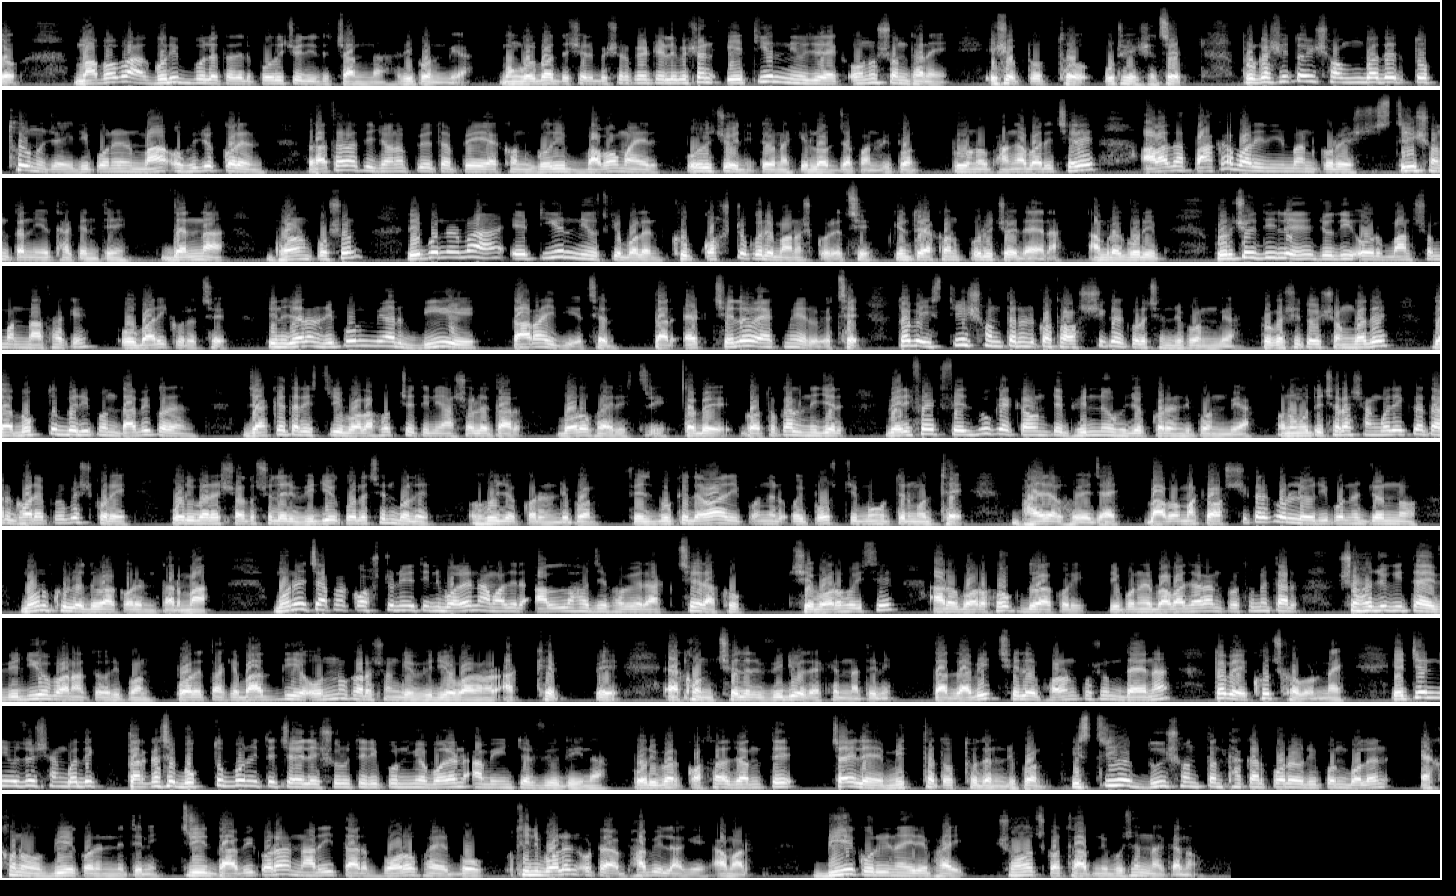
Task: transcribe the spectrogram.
মা বাবা গরিব বলে তাদের পরিচয় দিতে চান না রিপন মিয়া। মঙ্গলবার দেশের বেসরকারি টেলিভিশন এটিএন নিউজের এক অনুসন্ধানে এসব তথ্য উঠে এসেছে। প্রকাশিত এই সংবাদের তথ্য অনুযায়ী রিপনের মা অভিযোগ করেন, রাতারাতি জনপ্রিয়তা পেয়ে এখন গরিব বাবা মায়ের পরিচয় দিতেও নাকি লজ্জা পান রিপন। পুরনো ভাঙা বাড়ি ছেড়ে আলাদা পাকা বাড়ি নির্মাণ করে স্ত্রী সন্তান নিয়ে থাকেন তিনি। দেন না, ভরণ পোষণ। রিপনের মা এটিএন নিউজকে বলেন, খুব কষ্ট করে মানুষ করেছে, কিন্তু এখন পরিচয় দেয় না। আমরা গরিব। পরিচয় দিলে যদি ওর মান সম্মান না থাকে, ও বাড়ি করেছে। তিনি জানান, রিপন মিয়ার বিয়ে তারাই দিয়েছেন। তার এক ছেলে ও এক মেয়ে রয়েছে। তবে স্ত্রী সন্তানের কথা অস্বীকার করেছেন রিপন মিয়া। প্রকাশিত ওই সংবাদে দেওয়া বক্তব্যে রিপন দাবি করেন, যাকে তার স্ত্রী বলা হচ্ছে তিনি আসলে তার বড় ভাইয়ের স্ত্রী। তবে গতকাল নিজের ভেরিফাইড ফেসবুক অ্যাকাউন্টে ভিন্ন অভিযোগ করেন রিপন মিয়া। অনুমতি ছাড়া সাংবাদিকরা তার ঘরে প্রবেশ করে পরিবারের সদস্যদের ভিডিও করেছেন বলে অভিযোগ করেন রিপন। ফেসবুকে দেওয়া রিপনের ওই পোস্টটি মুহূর্তের মধ্যে ভাইরাল হয়ে যায়। বাবা মাকে অস্বীকার করলেও রিপনের জন্য মন খুলে দোয়া করেন তার মা। মনে চাপা কষ্ট নিয়ে তিনি বলেন, আমাদের আল্লাহ যেভাবে রাখছে, রাখুক। সে বড় হয়েছে আরও বড় হোক, দোয়া করি। রিপনের বাবা জানান, প্রথমে তার সহযোগিতায় ভিডিও বানাতো রিপন, পরে তাকে বাদ দিয়ে অন্য কারোর সঙ্গে ভিডিও বানানোর আক্ষেপে এখন ছেলের ভিডিও দেখেন না তিনি। তার দাবি, ছেলে ভরণ পোষণ দেয় না, তবে খোঁজ খবর নাই এটিএন নিউজের সাংবাদিক তার কাছে বক্তব্য নিতে চাইলে শুরুতে রিপন মিয়া বলেন, আমি ইন্টারভিউ দিই না। পরিবার কথা জানতে চাইলে মিথ্যা তথ্য দেন রিপন। স্ত্রী ও দুই সন্তান থাকার পরেও রিপন বলেন, এখনও বিয়ে করেননি তিনি। স্ত্রী দাবি করা, নারী তার বড় ভাইয়ের বউ। তিনি বলেন, ওটা ভাবি লাগে আমার। বিয়ে করি নাই রে ভাই। সহজ কথা আপনি বোঝেন না কেন?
